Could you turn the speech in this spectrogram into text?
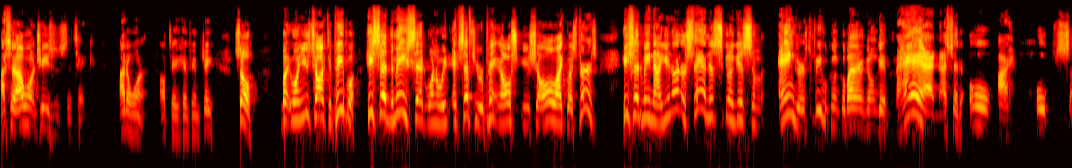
I said, I want Jesus to take it. I don't want it. I'll take have him take. It. So, but when you talk to people, he said to me, he said, when we, except you repent, you shall all likewise perish. He said to me, now you don't understand, this is going to get some anger. Some People are going to go by there and going to get mad. And I said, oh, I hope so.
